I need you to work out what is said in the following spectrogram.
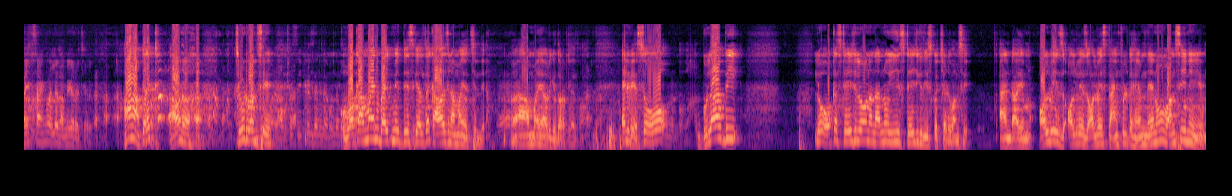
బైక్ సాంగ్ వల్లే రమ్య గారు వచ్చారు. కరెక్ట్ అవును. చూడు వంశీ. ఒక అమ్మాయిని బైక్ మీద తీసుకెళ్తే కావాల్సిన అమ్మాయి వచ్చింది. ఆ అమ్మాయి ఎవరికి దొరకలేదు. ఎనీవే సో గులాబీలో ఒక స్టేజ్లో నన్ను ఈ స్టేజ్కి తీసుకొచ్చాడు Vamsi. And I'm always always always thankful to him నేను వంశీని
